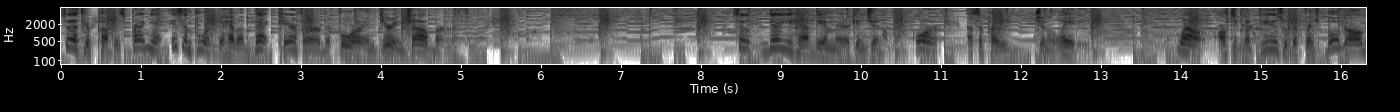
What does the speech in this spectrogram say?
So if your pup is pregnant, it's important to have a vet care for her before and during childbirth. So there you have the American gentleman, or I suppose gentle lady. While often confused with the French Bulldog,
